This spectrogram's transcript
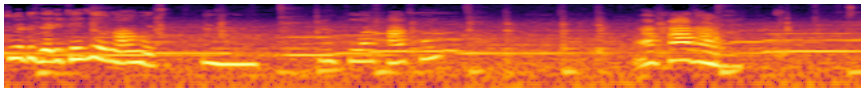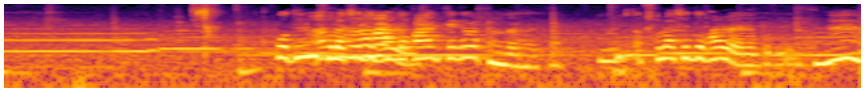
তুই একটু দেরি খেয়েছি ও নরম হয়েছে। হুম। তুই আর খাস না? প্রতিদিন ছোলা সেদ্ধ ভালো? লাগে। দোকানের থেকেও সুন্দর হয়েছে। ছোলা সেদ্ধ ভালো লাগে না প্রতিদিন? হুম।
